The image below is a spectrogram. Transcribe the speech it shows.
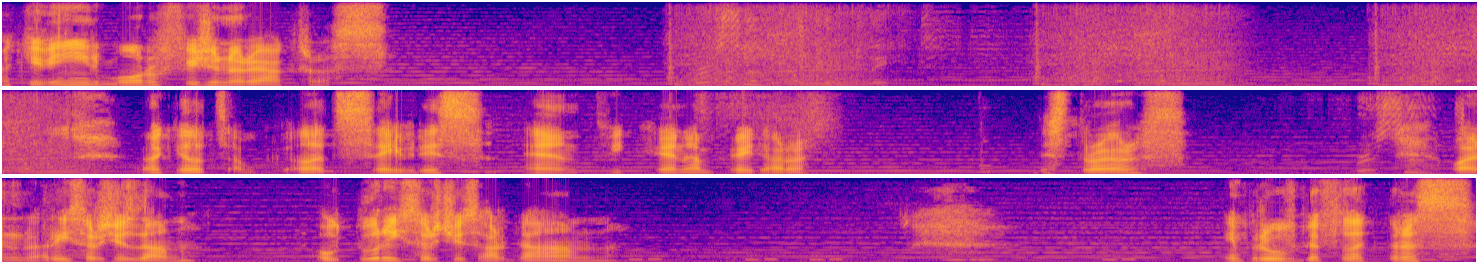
Okay, we need more fusion reactors. Okay, let's let's save this, and we can upgrade our destroyers. When research is done, oh, two researches are done. Improve deflectors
